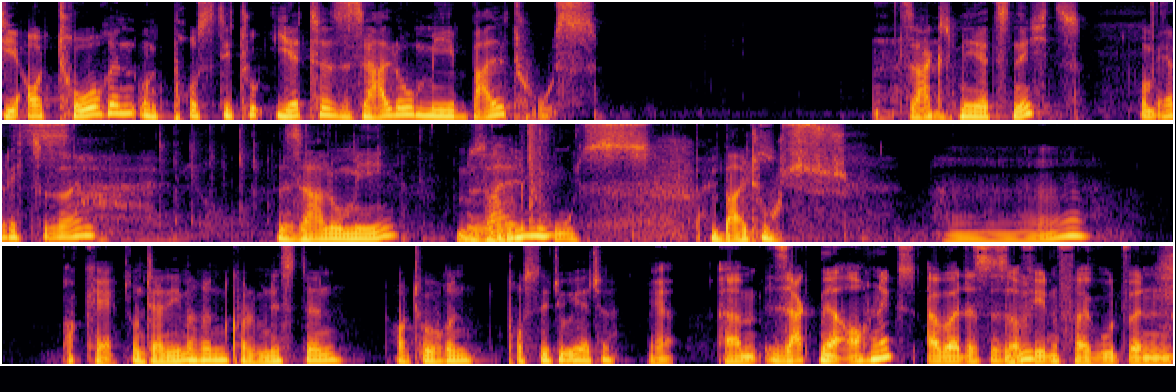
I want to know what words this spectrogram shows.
Die Autorin und Prostituierte Salome Balthus. Sagt mir jetzt nichts, um ehrlich zu sein. Salome. Balthus. Balthus. Okay. Unternehmerin, Kolumnistin, Autorin, Prostituierte. Ja. Ähm, sagt mir auch nichts, aber das ist mhm. auf jeden Fall gut, wenn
